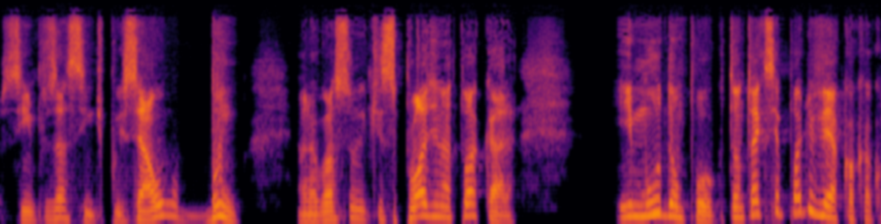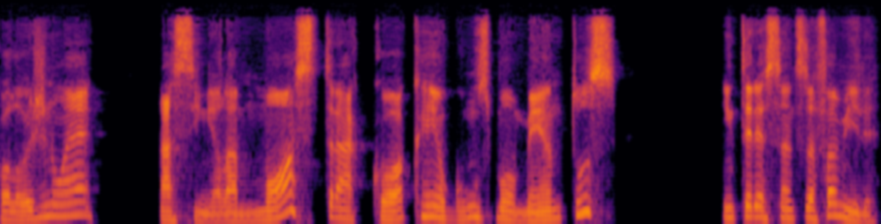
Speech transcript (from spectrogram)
Simples assim. Tipo, isso é algo bum. É um negócio que explode na tua cara. E muda um pouco. Tanto é que você pode ver a Coca-Cola hoje não é assim. Ela mostra a Coca em alguns momentos interessantes da família.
